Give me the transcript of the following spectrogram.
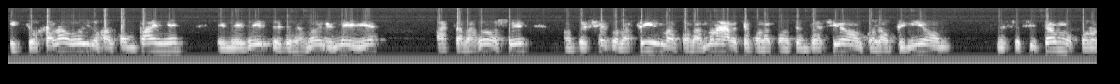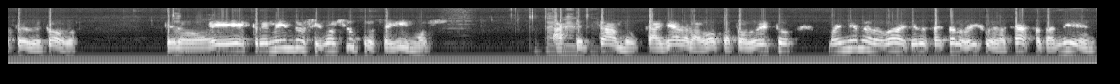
y que ojalá hoy nos acompañen en el desde las nueve y media hasta las doce, aunque sea con la firma, con la marcha, con la concentración, con la opinión. Necesitamos conocer de todo. Pero es tremendo si nosotros seguimos aceptando, callada la boca todo esto, mañana nos van a querer sacar los hijos de la casa también,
